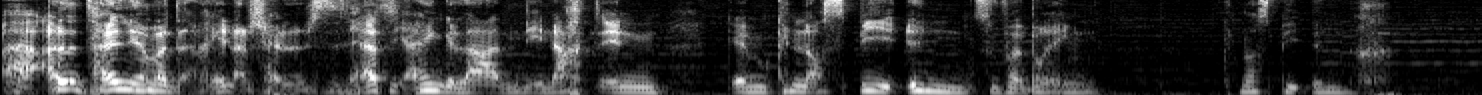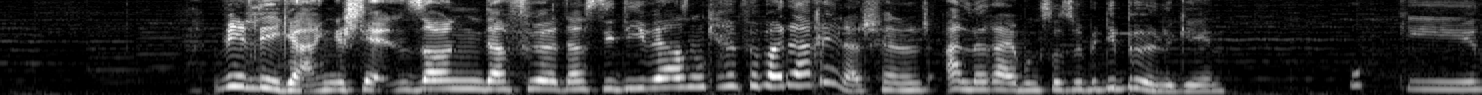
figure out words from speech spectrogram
Alle Teilnehmer der Arena Challenge sind herzlich eingeladen, die Nacht in, im Knospi Inn zu verbringen. Knospi in. Wir Liga-Eingestellten sorgen dafür, dass die diversen Kämpfe bei der Arena Challenge alle reibungslos über die Bühne gehen. Okay.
